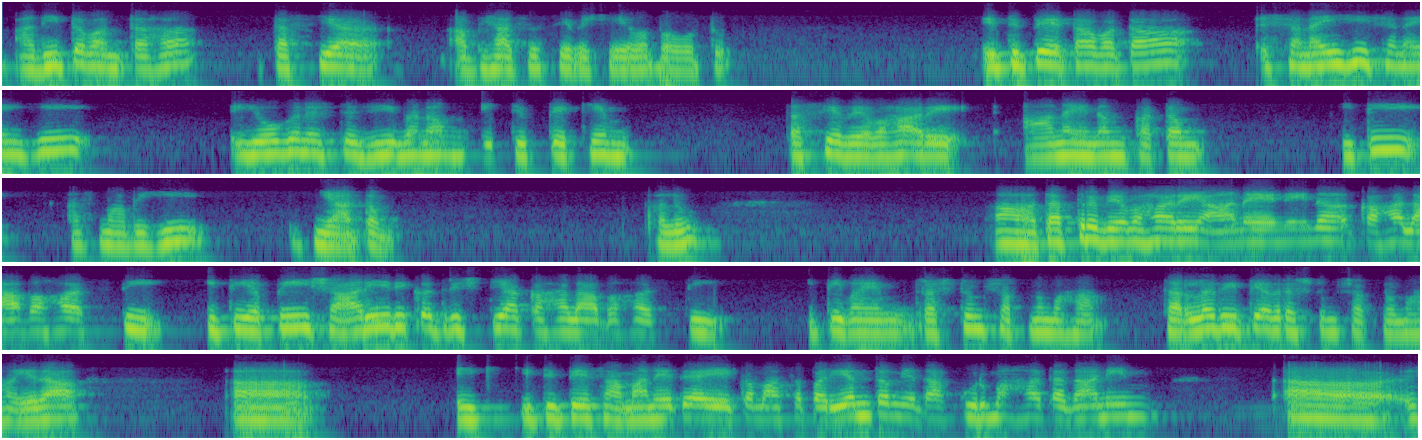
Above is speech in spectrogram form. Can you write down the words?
अधीतवन्तः, तस्य अभ्यासस्य विषये वा भवतु। इत्युक्ते तावता शनैः शनैः योगनिष्ठजीवनम् इत्युक्ते किं, तस्य व्यवहारे आनयनं कथम् इति अस्माभिः ज्ञातं। खलु? तत्र व्यवहारे आनयनेन कः लाभः अस्ति इति अपि शारीरिकदृष्ट्या कः लाभः अस्ति इति वयं द्रष्टुं शक्नुमः, सरलरीत्या द्रष्टुं शक्नुमः। यदा इत्युक्ते सामान्यतया एकमासपर्यन्तं यदा कुर्मः तदानीं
